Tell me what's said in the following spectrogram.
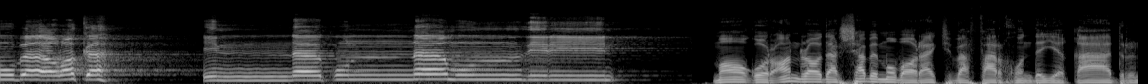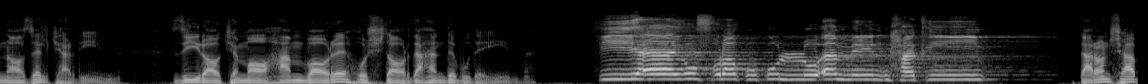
مباركة إنا كنا منذرين. ما قرآن را در شب مبارک و فرخنده قدر نازل کردیم زیرا که ما همواره هشدار دهنده بوده ایم. فيها يفرق كل أمر حكيم. در آن شب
